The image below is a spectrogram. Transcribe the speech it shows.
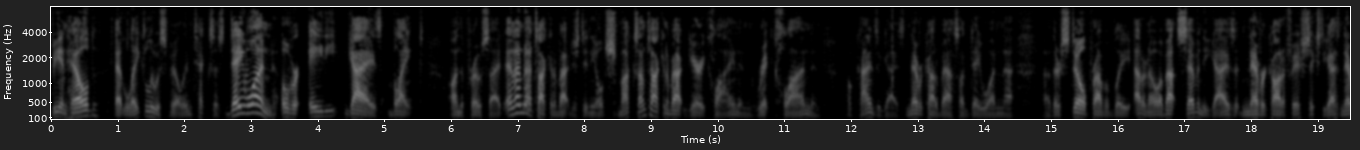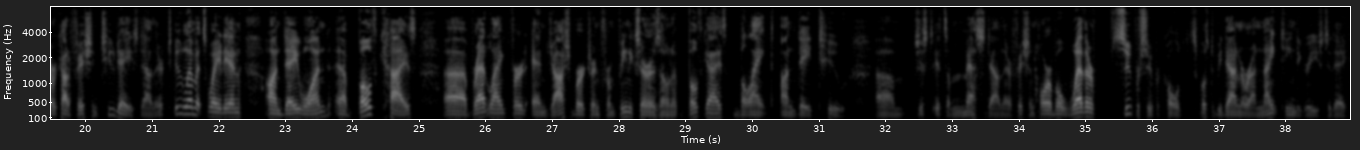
being held at Lake Lewisville in Texas. Day one, over 80 guys blanked on the pro side. And I'm not talking about just any old schmucks. I'm talking about Gary Klein and Rick Clunn and all kinds of guys. Never caught a bass on day one. Uh, uh, there's still probably, I don't know, about 70 guys that never caught a fish, 60 guys never caught a fish in two days down there. Two limits weighed in on day one. Uh, both guys, uh, Brad Langford and Josh Bertrand from Phoenix, Arizona, both guys blanked on day two. Um, just it's a mess down there. Fishing horrible. Weather super super cold. It's supposed to be down around 19 degrees today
